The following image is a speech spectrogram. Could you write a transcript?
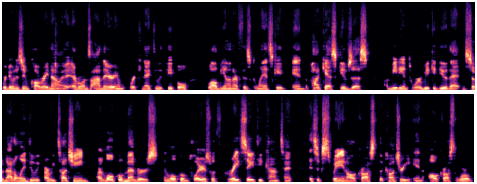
We're doing a Zoom call right now. Everyone's on there and we're connecting with people well beyond our physical landscape. And the podcast gives us a medium to where we could do that. And so not only do we are we touching our local members and local employers with great safety content, it's expanding all across the country and all across the world.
